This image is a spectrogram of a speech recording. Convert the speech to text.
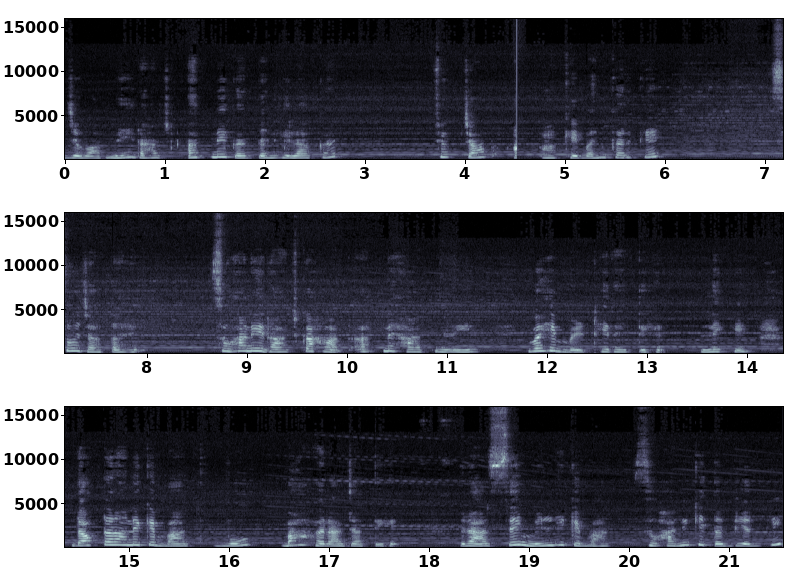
जवाब में राज अपने गर्दन हिलाकर चुपचाप आँखें बंद करके सो जाता है। सुहानी राज का हाथ अपने हाथ में लिए, वही बैठी रहती है। लेकिन डॉक्टर आने के बाद वो बाहर आ जाती है। राज से मिलने के बाद सुहानी की तबीयत भी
